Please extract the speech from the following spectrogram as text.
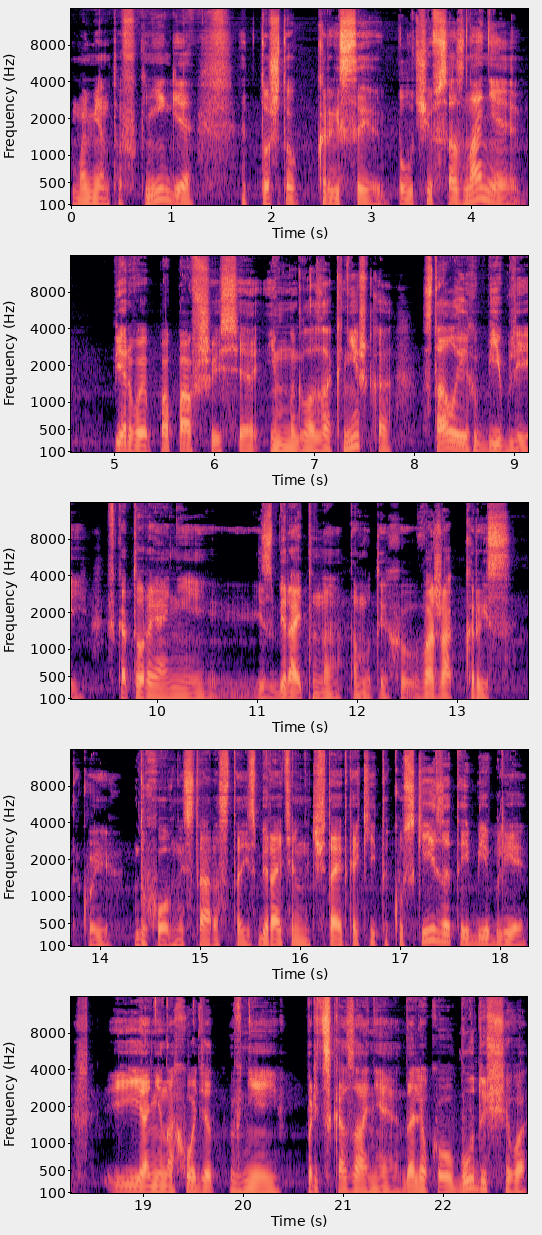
моментов в книге — это то, что крысы, получив сознание, первая попавшаяся им на глаза книжка стала их Библией, в которой они избирательно, там вот их вожак крыс, такой духовный староста, избирательно читает какие-то куски из этой Библии, и они находят в ней предсказания далекого будущего,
